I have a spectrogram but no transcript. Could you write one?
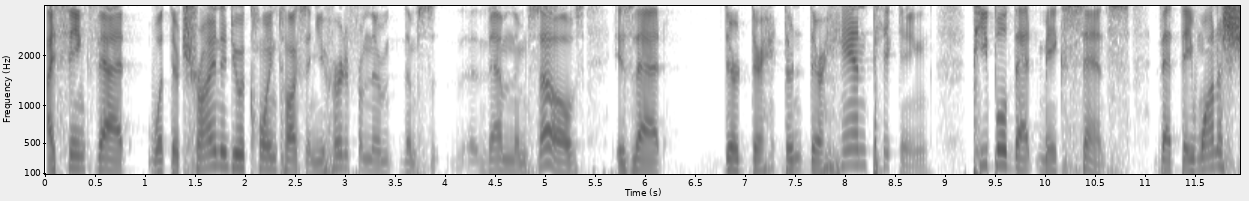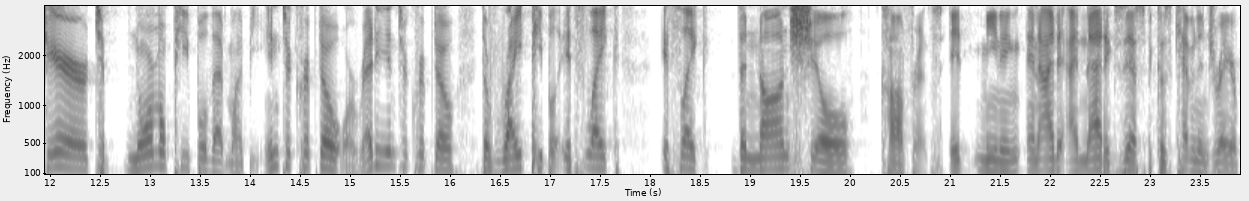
I think that what they're trying to do at Coin Talks, and you heard it from them them, them themselves, is that they're they're they're, they're handpicking people that make sense that they want to share to normal people that might be into crypto or already into crypto, the right people. It's like it's like the non-shill conference. It meaning and I and that exists because Kevin and Dray are,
